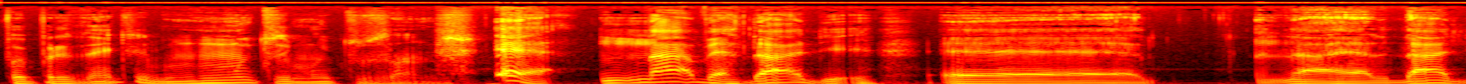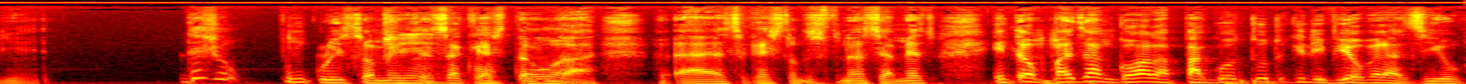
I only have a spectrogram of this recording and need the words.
foi presidente muitos e muitos anos. É, na verdade, é, na realidade, deixa eu concluir somente Sim, essa questão da, essa questão dos financiamentos. Então, mas Angola pagou tudo que devia ao Brasil.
